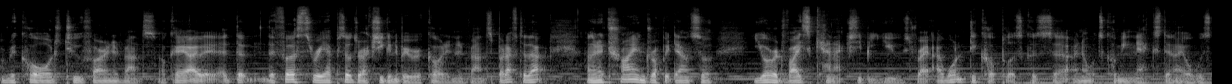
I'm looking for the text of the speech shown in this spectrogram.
record too far in advance. Okay, I, the, the first three episodes are actually going to be recorded in advance, but after that, I'm going to try and drop it down so your advice can actually be used. Right, I want decouplers because uh, I know what's coming next, and I always,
